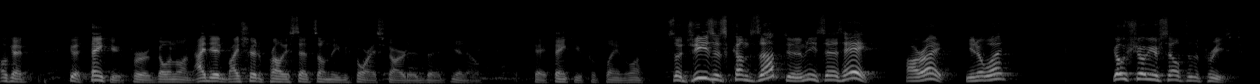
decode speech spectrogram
Okay, good. Thank you for going along. I did. I should have probably said something before I started, but you know. Okay, thank you for playing along. So Jesus comes up to him and he says, "Hey, all right, you know what? Go show yourself to the priest."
